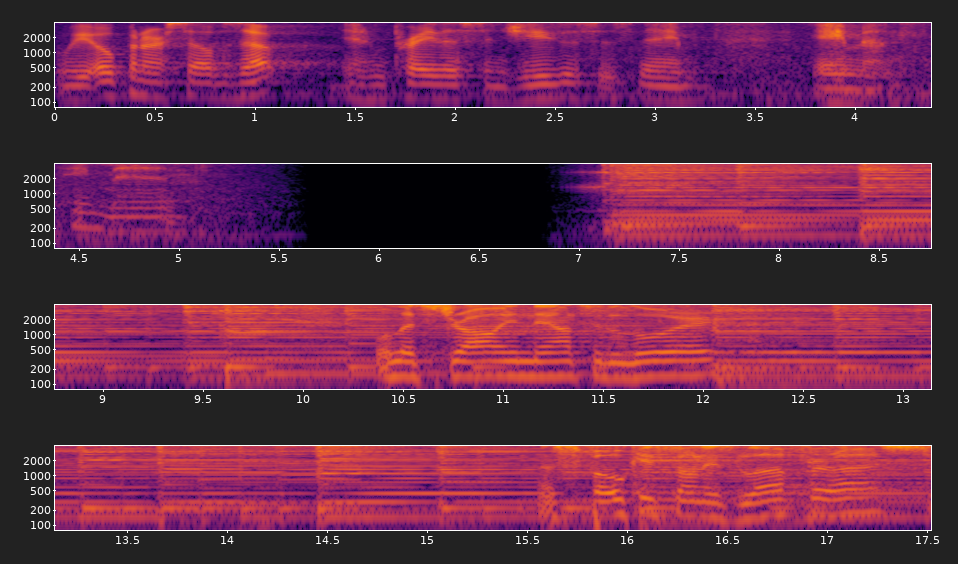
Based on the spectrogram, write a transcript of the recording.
We open ourselves up and pray this in Jesus' name. Amen. Amen. Well, let's draw in now to the Lord. Let's focus on His love for us.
